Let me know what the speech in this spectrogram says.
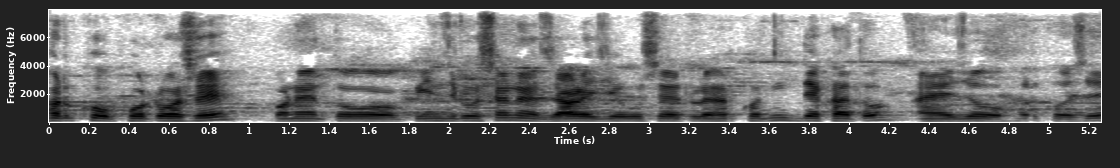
હરખો ફોટો છે પણ એ તો પિંજરું છે ને જાળી જેવું છે એટલે હરખો નથી દેખાતો. અહીંયા જો હરખો છે.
